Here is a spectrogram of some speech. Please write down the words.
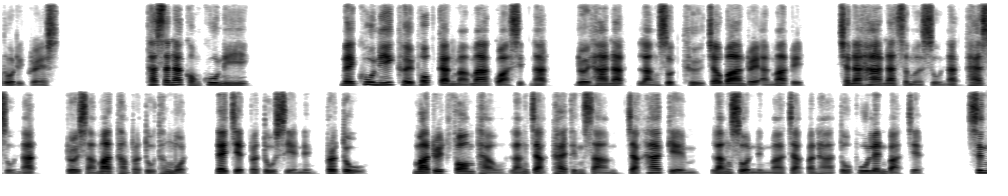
โรดิเกรส ทัศนะของคู่นี้ ในคู่นี้เคยพบกันมามากกว่า 10 นัด โดย 5 นัดหลังสุดคือเจ้าบ้านเรอัลมาดริด ชนะ 5 นัดเสมอ0นัดแพ้0นัด โดยสามารถทำประตูทั้งหมดได้ 7 ประตูเสีย 1 ประตูมาดริดฟอร์มแผ่วหลังจากแพ้ถึง 3 จาก 5 เกม หลังส่วนหนึ่งมาจากปัญหาตัวผู้เล่นบาดเจ็บ ซึ่ง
